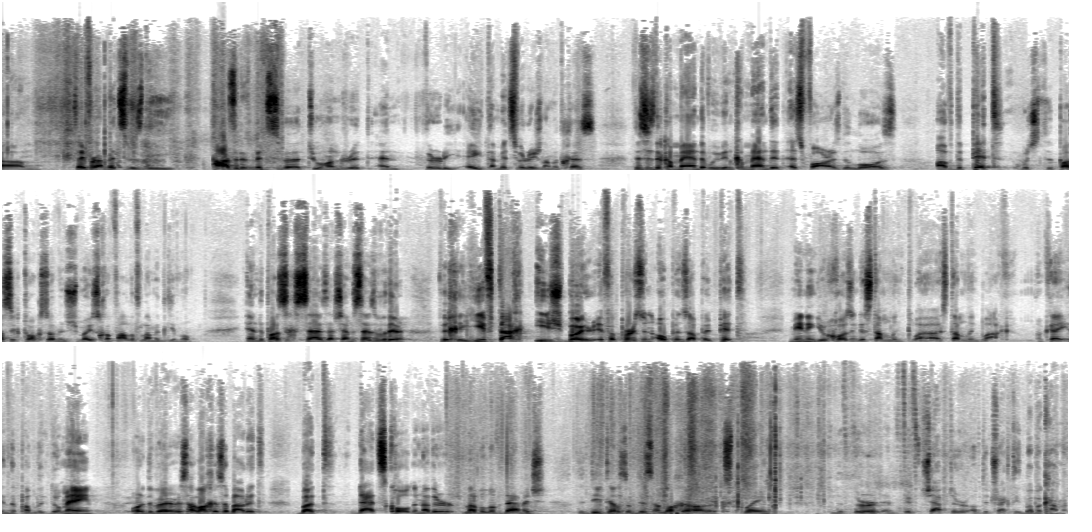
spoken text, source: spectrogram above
Sefer HaMitzvah is the positive mitzvah 238, a mitzvah Reish Ches. This is the command that we've been commanded as far as the laws of the pit, which the Pasuk talks of in Shmois Chof Alef Lamed Gimel. And the Pasuk says, Hashem says over there, V'cheyiftach ish boir, if a person opens up a pit, meaning you're causing a stumbling, uh, stumbling block, okay, in the public domain, or the various halachas about it, but that's called another level of damage. The details of this halacha are explained in the third and fifth chapter of the tractate Baba Kama.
